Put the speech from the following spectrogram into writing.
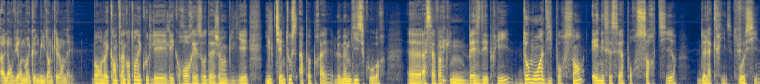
à l'environnement économique dans lequel on est. Bon, Loïc Quentin, quand on écoute les, les gros réseaux d'agents immobiliers, ils tiennent tous à peu près le même discours. Euh, à savoir qu'une baisse des prix d'au moins 10% est nécessaire pour sortir de la crise. Vous aussi?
